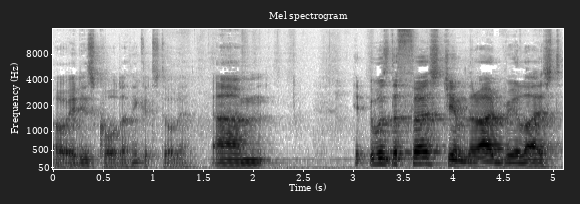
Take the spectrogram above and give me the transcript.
Oh, it is called. I think it's still there. Um, it, it was the first gym that I'd realised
